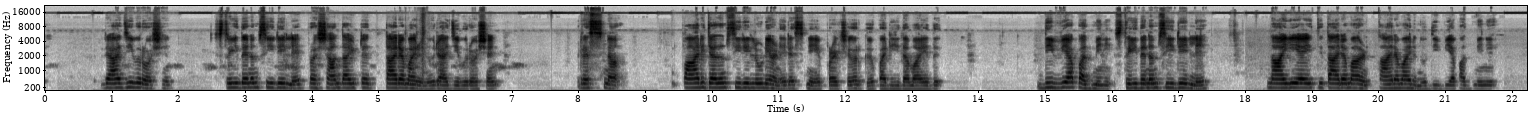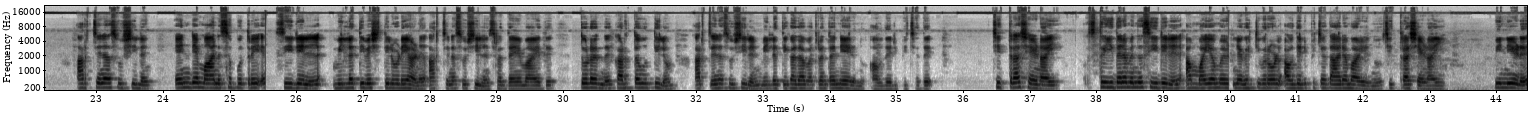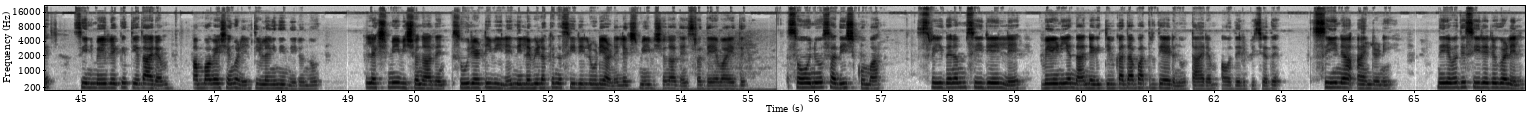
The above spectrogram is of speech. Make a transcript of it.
രാജീവ് റോഷൻ. സ്ത്രീധനം സീരിയലിലെ പ്രശാന്തായിട്ട് താരമായിരുന്നു രാജീവ് റോഷൻ. രസ്ന. പാരിജാതം സീരിയലിലൂടെയാണ് രസ്നയെ പ്രേക്ഷകർക്ക് പരിചിതമായത്. ദിവ്യ പത്മിനി സ്ത്രീധനം സീരിയലിലെ നായികയായെത്തിയ താരമായിരുന്നു ദിവ്യ പദ്മിനി. അർച്ചന സുശീലൻ. എന്റെ മാനസപുത്രി സീരിയലിൽ വില്ലത്തി വേഷത്തിലൂടെയാണ് അർച്ചന സുശീലൻ ശ്രദ്ധേയമായത് തുടർന്ന് കറുത്തമുത്തിലും അർച്ചന സുശീലൻ വില്ലത്തി കഥാപാത്രം തന്നെയായിരുന്നു അവതരിപ്പിച്ചത്. ചിത്ര ഷേണായി. സ്ത്രീധനം എന്ന സീരിയലിൽ അമ്മായിയമ്മയുടെ നെഗറ്റീവ് റോൾ അവതരിപ്പിച്ച താരമായിരുന്നു ചിത്ര ഷേണായി. പിന്നീട് സിനിമയിലേക്ക് എത്തിയ താരം അമ്മവേഷങ്ങളിൽ തിളങ്ങി നിന്നിരുന്നു. ലക്ഷ്മി വിശ്വനാഥൻ. സൂര്യ ടിവിയിലെ നിലവിളക്ക് എന്ന സീരിയലിലൂടെയാണ് ലക്ഷ്മി വിശ്വനാഥൻ ശ്രദ്ധേയമായത് സോനു സതീഷ് കുമാർ. ശ്രീധനം സീരിയലിലെ വേണി എന്ന നെഗറ്റീവ് കഥാപാത്രത്തെയായിരുന്നു താരം അവതരിപ്പിച്ചത്. സീന ആന്റണി നിരവധി സീരിയലുകളിൽ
